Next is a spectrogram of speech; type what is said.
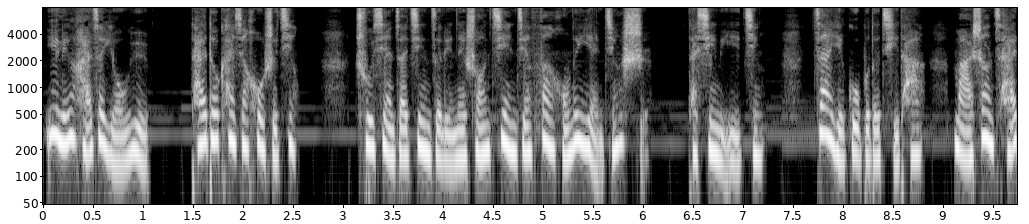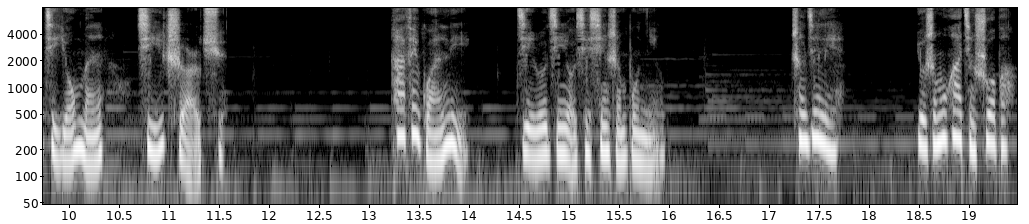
依琳还在犹豫，抬头看向后视镜，出现在镜子里那双渐渐泛红的眼睛时，他心里一惊，再也顾不得其他，马上踩起油门疾驰而去。咖啡馆里，季如锦有些心神不宁。程经理，有什么话请说吧。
